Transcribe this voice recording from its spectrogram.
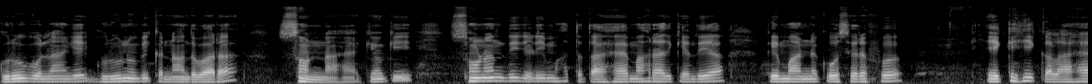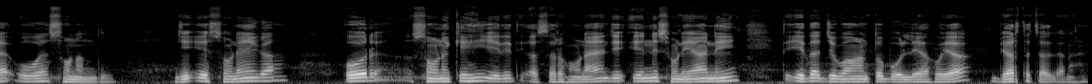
ਗੁਰੂ ਬੋਲਾਂਗੇ, ਗੁਰੂ ਨੂੰ ਵੀ ਕੰਨਾਂ ਦੁਆਰਾ ਸੁਣਨਾ ਹੈ। ਕਿਉਂਕਿ ਸੁਣਨ ਦੀ ਜਿਹੜੀ ਮਹੱਤਤਾ ਹੈ, ਮਹਾਰਾਜ ਕਹਿੰਦੇ ਆ ਕਿ ਮਨ ਕੋ ਸਿਰਫ ਇੱਕ ਹੀ ਕਲਾ ਹੈ, ਉਹ ਹੈ ਸੁਣਨ ਦੀ। ਜੇ ਇਹ ਸੁਣੇਗਾ ਔਰ ਸੁਣ ਕੇ ਹੀ ਇਹਦੇ ਤੇ ਅਸਰ ਹੋਣਾ ਹੈ, ਜੇ ਇਹਨੇ ਸੁਣਿਆ ਨਹੀਂ, ਤੇ ਇਹਦਾ ਜ਼ੁਬਾਨ ਤੋਂ ਬੋਲਿਆ ਹੋਇਆ ਵਿਅਰਥ ਚੱਲ ਜਾਣਾ ਹੈ।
